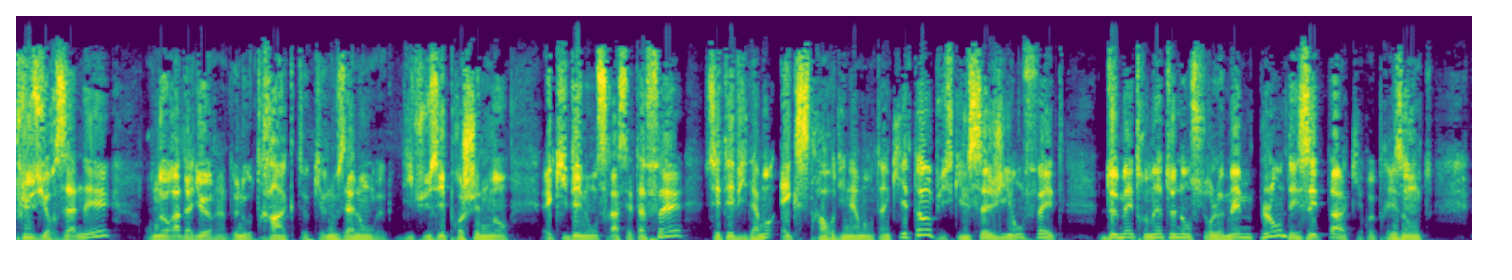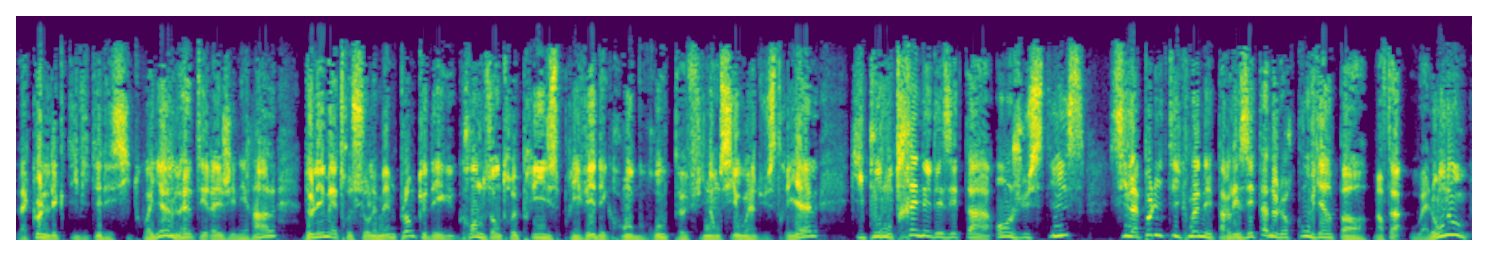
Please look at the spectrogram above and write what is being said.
plusieurs années. On aura d'ailleurs un de nos tracts que nous allons diffuser prochainement et qui dénoncera cette affaire. C'est évidemment extraordinairement inquiétant puisqu'il s'agit en fait de mettre maintenant sur le même plan des États qui représentent la collectivité des citoyens, l'intérêt général, de les mettre sur le même plan que des grandes entreprises privées, des grands groupes financiers ou industriels qui pourront traîner des États en justice si la politique menée par les États ne leur convient pas. Enfin, où allons-nous?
